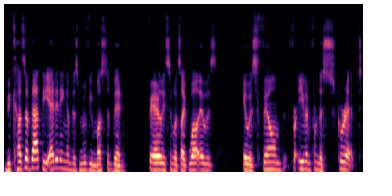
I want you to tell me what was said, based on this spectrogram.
because of that, the editing of this movie must have been fairly simple. It's like, well, it was it was filmed for even from the script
